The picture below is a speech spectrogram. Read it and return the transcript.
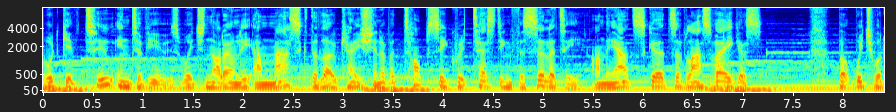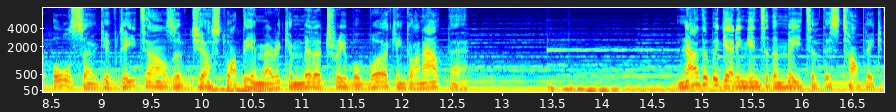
would give two interviews which not only unmasked the location of a top secret testing facility on the outskirts of Las Vegas, but which would also give details of just what the American military were working on out there. Now that we're getting into the meat of this topic,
